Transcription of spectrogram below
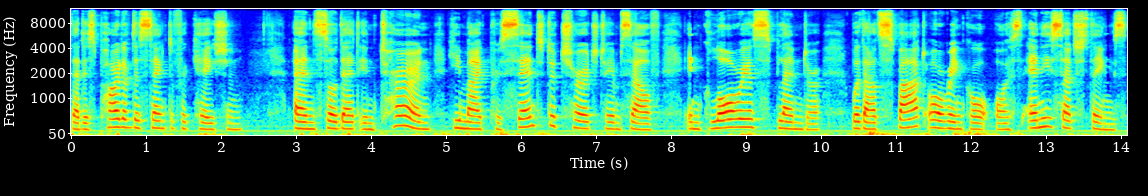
that is part of the sanctification. And so that in turn he might present the church to himself in glorious splendor, without spot or wrinkle or any such things,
